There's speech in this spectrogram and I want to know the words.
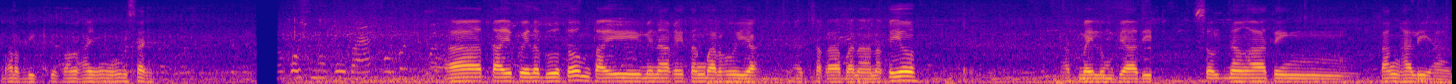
Barbecue pa nga yung isa eh. Propose mo po ba? At tayo po ay nagutom, tayo may nakitang marhuya at saka banana kiyo. At may lumpia di. Solve ng ating tanghalian.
